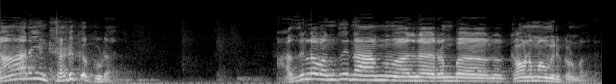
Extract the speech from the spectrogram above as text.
யாரையும் தடுக்கக்கூடாது. அதில் வந்து நாம் அதில் ரொம்ப கவனமாகவும் இருக்கணும் அதில்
